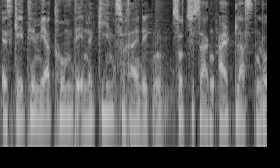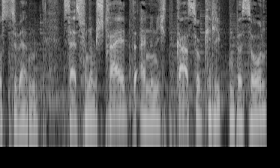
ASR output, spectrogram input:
Es geht hier mehr darum, die Energien zu reinigen, sozusagen Altlasten loszuwerden. Sei es von einem Streit, einer nicht gar so geliebten Person,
